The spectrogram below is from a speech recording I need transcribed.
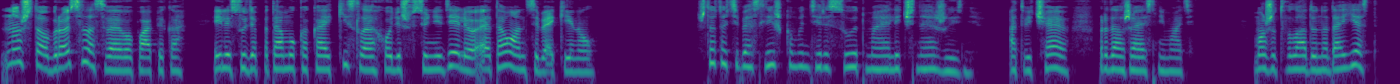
«Ну что, бросила своего папика? Или, судя по тому, какая кислая ходишь всю неделю, это он тебя кинул?» «Что-то тебя слишком интересует моя личная жизнь», — отвечаю, продолжая снимать. «Может, Владу надоест,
